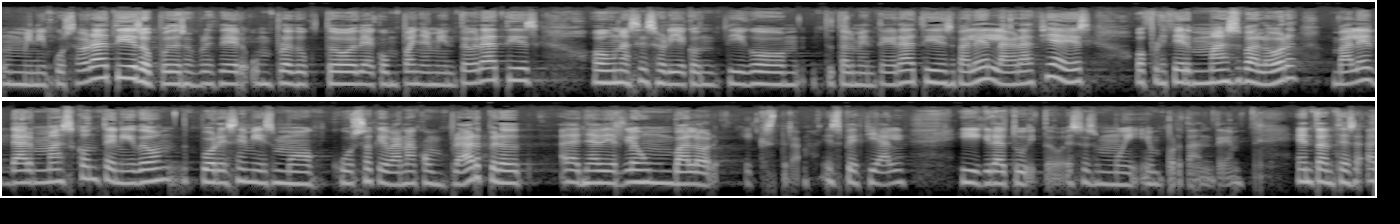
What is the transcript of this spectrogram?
un mini curso gratis o puedes ofrecer un producto de acompañamiento gratis o una asesoría contigo totalmente gratis, ¿vale? La gracia es ofrecer más valor, ¿vale? Dar más contenido por ese mismo curso que van a comprar, pero añadirle un valor extra, especial y gratuito. Eso es muy importante. Entonces, a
